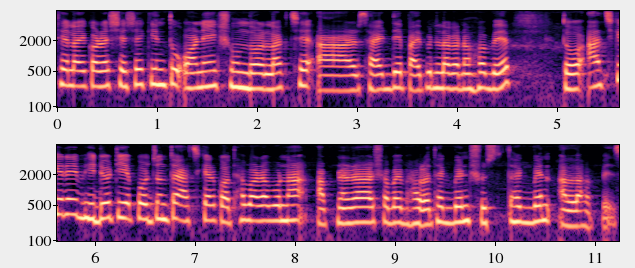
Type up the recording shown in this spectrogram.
সেলাই করার শেষে কিন্তু অনেক সুন্দর লাগছে। আর সাইড দিয়ে পাইপিং লাগানো হবে। তো আজকের এই ভিডিওটি এ পর্যন্ত। আজকে আর কথা বাড়াবো না। আপনারা সবাই ভালো থাকবেন, সুস্থ থাকবেন। আল্লাহ হাফেজ।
